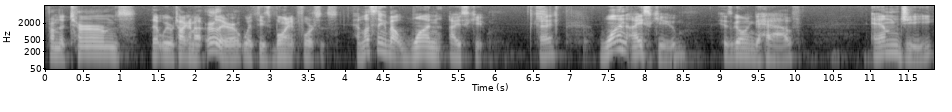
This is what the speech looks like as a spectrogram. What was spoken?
from the terms that we were talking about earlier with these buoyant forces. And let's think about one ice cube, okay? One ice cube is going to have mg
